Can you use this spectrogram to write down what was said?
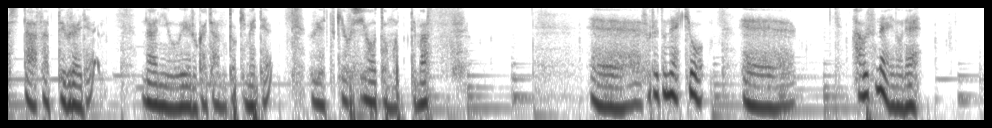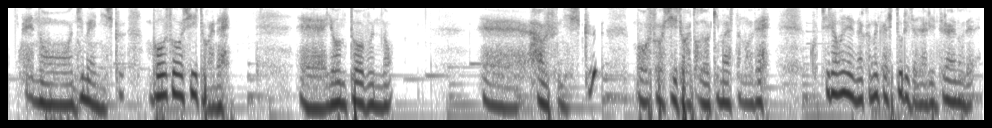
日明後日ぐらいで何を植えるかちゃんと決めて植え付けをしようと思ってます。えー、それとね今日、えー、ハウス内のね、あのー、地面に敷く防草シートがね、え、4等分の、ハウスに敷く防草シートが届きましたので、こちらはね、なかなか一人じゃやりづらいので、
